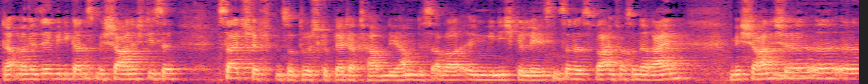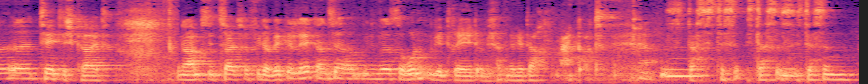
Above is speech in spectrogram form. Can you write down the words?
Da hat man gesehen, wie die ganz mechanisch diese Zeitschriften so durchgeblättert haben. Die haben das aber irgendwie nicht gelesen, sondern es war einfach so eine rein mechanische äh, äh, Tätigkeit. Und dann haben sie die Zeitschrift wieder weggelegt, dann sind wieder so Runden gedreht. Und ich habe mir gedacht, mein Gott, ist, das, ist, das, ist, das, ist, ist das ein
